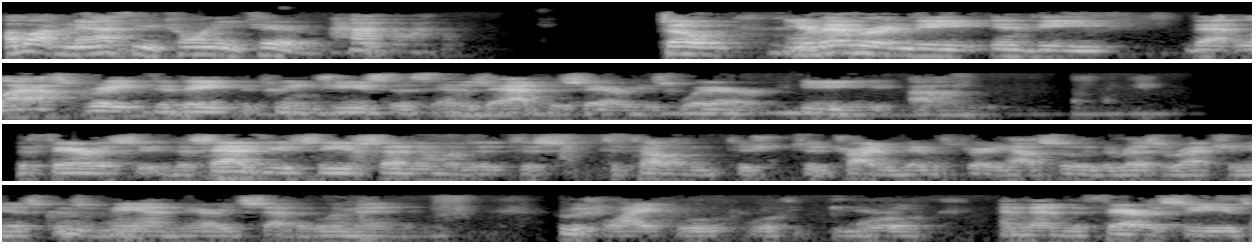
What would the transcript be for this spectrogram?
about Matthew 22? So you remember in the in the that last great debate between Jesus and his adversaries, where he um, the Pharisees, the Sadducees sent him to, to to tell him to to try to demonstrate how silly the resurrection is because a man married seven women and whose wife will will, will and then the Pharisees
